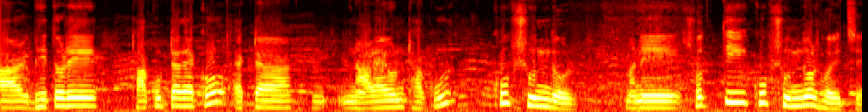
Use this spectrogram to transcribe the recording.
আর ভেতরে ঠাকুরটা দেখো, একটা নারায়ণ ঠাকুর, খুব সুন্দর। মানে সত্যি খুব সুন্দর হয়েছে।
